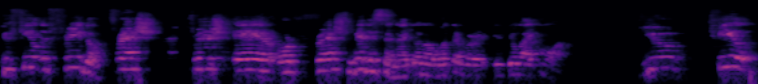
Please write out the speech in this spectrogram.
you feel the freedom, fresh, fresh air or fresh medicine, I don't know, whatever you, like more. You feel,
